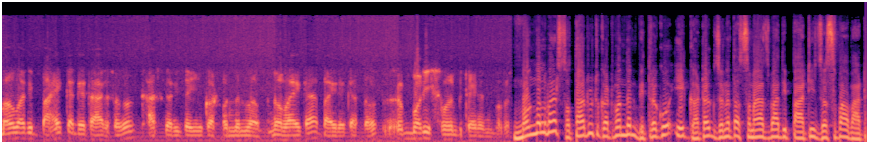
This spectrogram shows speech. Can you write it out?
माओवादी बाहेकका नेताहरूसँग खास गरी चाहिँ यो गठबन्धनमा नभएका बाहिरका बढी समय बिताइरहनु भएको मङ्गलबार सत्तारूढ गठबन्धन भित्रको एक घटक जनता समाजवादी पार्टी जसपाबाट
